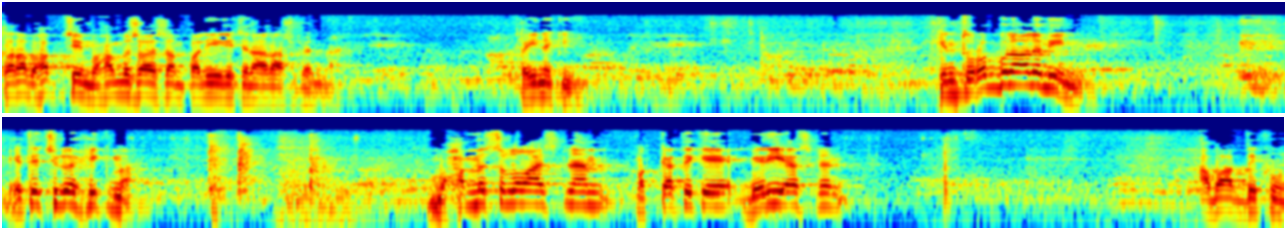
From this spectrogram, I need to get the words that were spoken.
তারা ভাবছে, মোহাম্মদ পালিয়ে গেছেন, আর আসবেন না। তাই নাকি? কিন্তু রব্বুল আলমিন, এতে ছিল হিকমা। মোহাম্মদ সাল্লাহ ইসলাম মক্কা থেকে বেরিয়ে আসলেন। আবার দেখুন,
